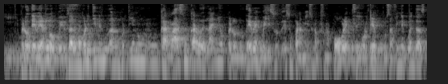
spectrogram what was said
y Pero no- de verlo, güey. O sea, a lo mejor y tienen, a lo mejor tienen un, un carrazo, un carro del año, pero lo deben, güey. Eso, eso para mí es una persona pobre, güey. Sí, porque, sí, pues, a fin de cuentas,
